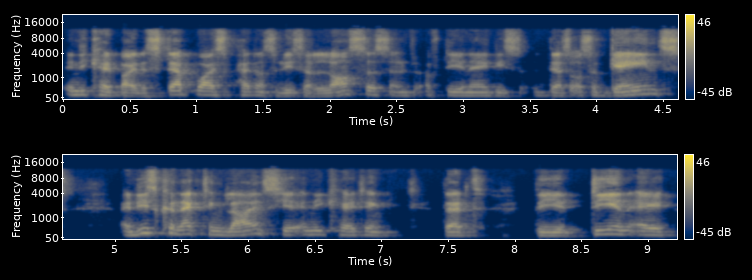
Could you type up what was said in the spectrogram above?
indicated by the stepwise pattern. So these are losses of DNA. These, there's also gains. And these connecting lines here indicating that the DNA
